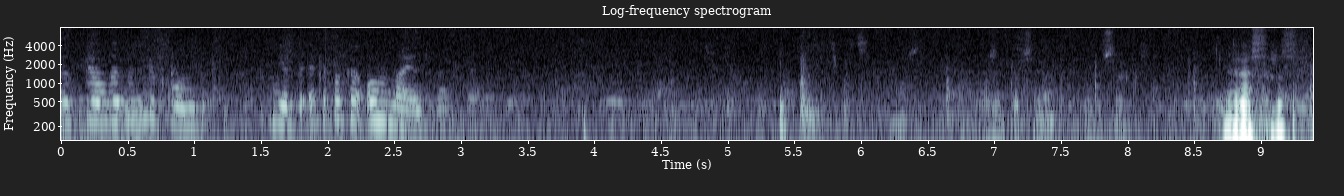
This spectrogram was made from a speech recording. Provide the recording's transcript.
Вот прям в эту секунду. Нет, это пока онлайн трансляция. Раз, раз.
